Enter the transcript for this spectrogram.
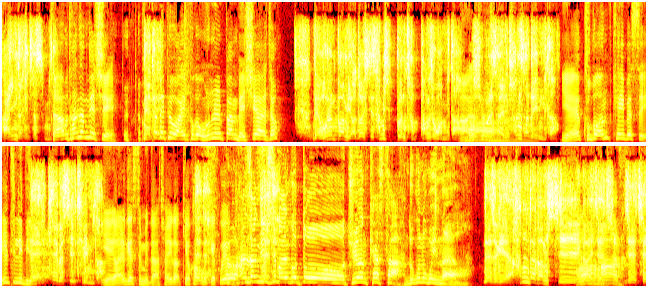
아닙니다. 괜찮습니다. 자, 아무튼 한상진 씨 국가대표 와이프가 오늘 밤 몇 시에 하죠? 네, 오늘 밤 8시 30분 첫 방송합니다. 아, 10월 4일 천사대입니다. 예, 9번 KBS 1TV죠. 네, KBS 1TV입니다. 예, 알겠습니다. 저희가 기억하고 네네. 있겠고요. 그 한상진 씨 말고 또 주연 캐스터 누구 누구 있나요? 네, 저기 한다감 씨가 아, 이제, 아. 저- 이제 제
